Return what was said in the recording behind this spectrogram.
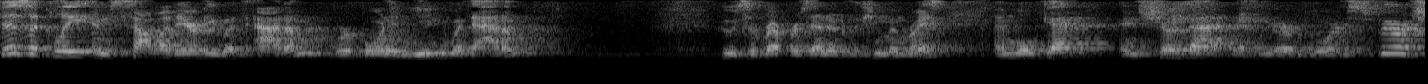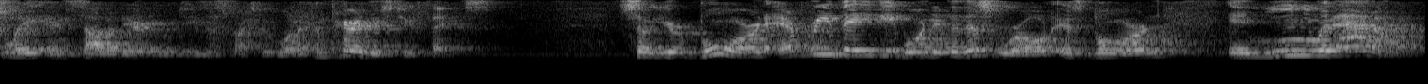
physically in solidarity with Adam. We're born in union with Adam, who's a representative of the human race. And we'll get and show that that we are born spiritually in solidarity with Jesus Christ. We want to compare these two things. So you're born, every baby born into this world is born in union with Adam.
